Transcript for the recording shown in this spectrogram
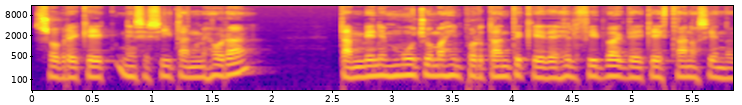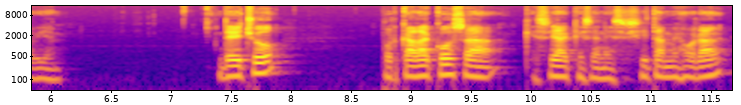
sobre qué necesitan mejorar, también es mucho más importante que des el feedback de qué están haciendo bien. De hecho, por cada cosa que sea que se necesita mejorar,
